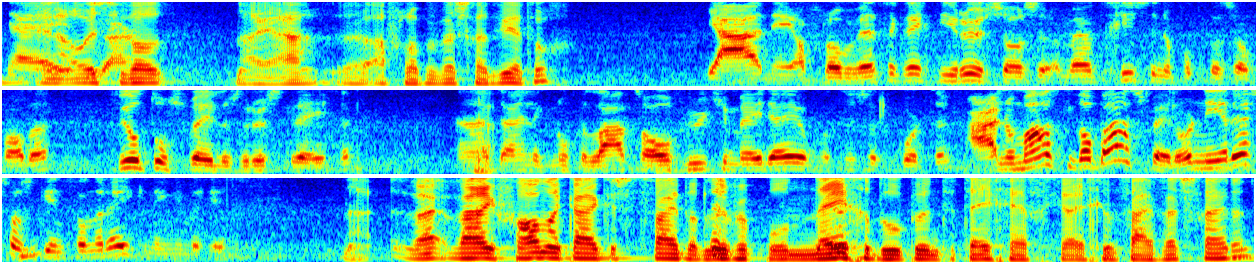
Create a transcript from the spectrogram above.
Ja, en al is hij wel... Nou ja, eh, afgelopen wedstrijd weer, toch? Ja, nee, afgelopen wedstrijd kreeg hij rust. Zoals wij het gisteren in de podcast over hadden. Veel topspelers rust kregen. En Ja. uiteindelijk nog het laatste half uurtje meedeed. Of wat is het korte. Maar normaal is hij wel baasspeler hoor. Neres was kind van de rekening in het begin. Nou, waar, waar ik vooral naar kijk is het feit dat Liverpool negen doelpunten tegen heeft gekregen in vijf wedstrijden.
